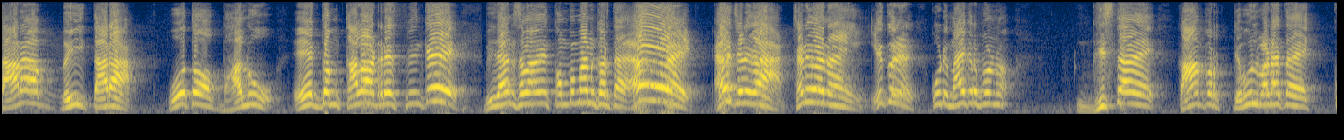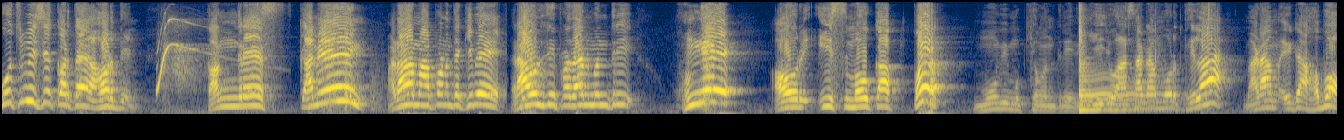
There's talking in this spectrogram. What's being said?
तारा भाई तारा। वो तो भालू एकदम काला ड्रेस पहन के विधानसभा में कंपमान करता है "ए, ए, चढ़ेगा चढ़ेगा नहीं। ये कोई माइक्रोफोन घिसता है, कहाँ पर टेबल बढ़ाता है, कुछ भी से करता है हर दिन। कांग्रेस कमिंग! मैडम आपण देखिए राहुल जी प्रधानमंत्री होंगे और इस मौका पर मु भी मुख्यमंत्री। ये जो आशाटा मोर थिला, मैडम, एटा हबो।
